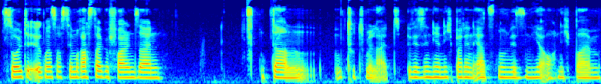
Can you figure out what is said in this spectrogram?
Sollte irgendwas aus dem Raster gefallen sein, dann tut's mir leid. Wir sind hier nicht bei den Ärzten und wir sind hier auch nicht beim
